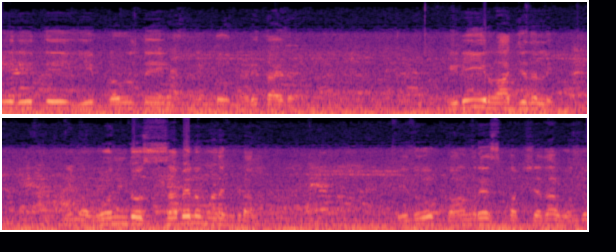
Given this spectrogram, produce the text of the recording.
ಈ ರೀತಿ ಈ ಪ್ರವೃತ್ತಿ ನಿಮ್ಮದು ನಡೀತಾ ಇದೆ ಇಡೀ ರಾಜ್ಯದಲ್ಲಿ ನಿಮ್ಮ ಒಂದು ಸಭೆನೂ ಮಾಡಕ್ಕೆ ಬಿಡಲ್ಲ. ಇದು ಕಾಂಗ್ರೆಸ್ ಪಕ್ಷದ ಒಂದು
